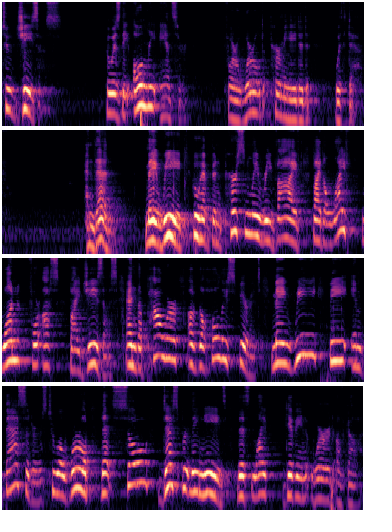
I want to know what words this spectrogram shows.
to Jesus, who is the only answer for a world permeated with death. And then, may we, who have been personally revived by the life won for us by Jesus and the power of the Holy Spirit, may we be ambassadors to a world that so desperately needs this life giving Word of God.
